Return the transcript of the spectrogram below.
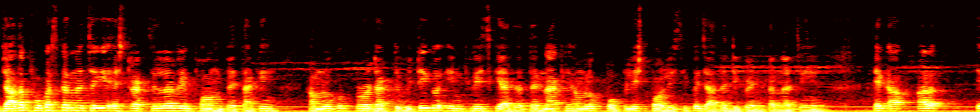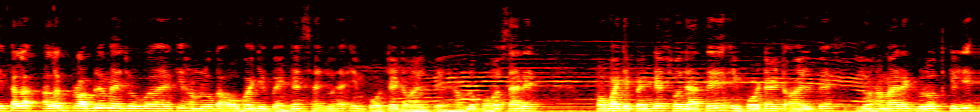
ज़्यादा फोकस करना चाहिए स्ट्रक्चरल रिफॉर्म पे, ताकि हम लोग को प्रोडक्टिविटी को इंक्रीज किया जाता है ना कि हम लोग पॉपुलिस्ट पॉलिसी पे ज़्यादा डिपेंड करना चाहिए। एक आ, एक अलग अलग प्रॉब्लम है जो हुआ है कि हम लोग का ओवर डिपेंडेंस है जो है इम्पोर्टेड ऑयल पे। हम लोग बहुत सारे ओवर डिपेंडेंस हो जाते हैं इम्पोर्टेंट ऑयल पे जो हमारे ग्रोथ के लिए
